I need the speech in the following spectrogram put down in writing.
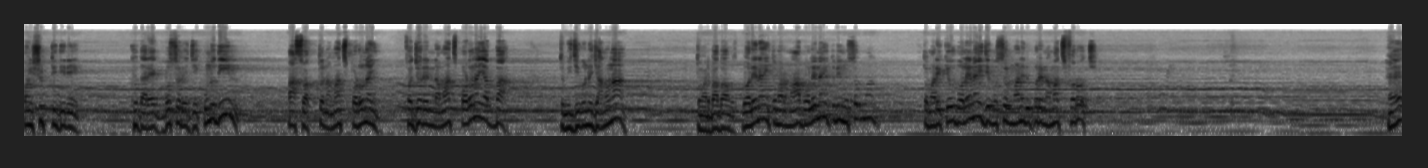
পঁয়ষট্টি দিনে খুদার এক বছরে যে কোনো দিন পাঁচ ওয়াক্ত নামাজ পড়ো নাই, ফজরের নামাজ পড়ো নাই আব্বা। তুমি জীবনে জানো না? তোমার বাবা বলে নাই, তোমার মা বলে নাই তুমি মুসলমান। তোমারে কেউ বলে নাই যে মুসলমানের উপরে নামাজ ফরজ? হ্যাঁ?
